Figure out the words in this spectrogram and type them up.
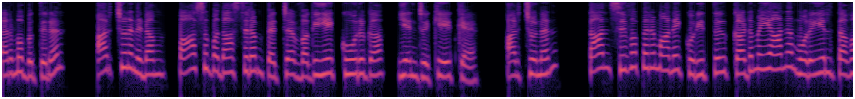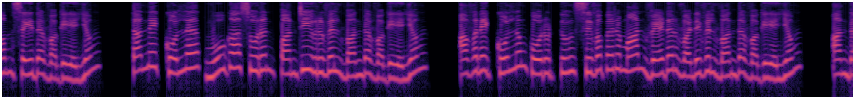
தர்மபுத்திரர் அர்ச்சுனனிடம் பாசுபதாஸ்திரம் பெற்ற வகையே கூறுக என்று கேட்க அர்ச்சுனன் தான் சிவபெருமானை குறித்து கடுமையான முறையில் தவம் செய்த வகையையும் தன்னை கொல்ல மூகாசூரன் பன்றியுருவில் வந்த வகையையும் அவனைக் கொல்லும் பொருட்டு சிவபெருமான் வேடர் வடிவில் வந்த வகையையும் அந்த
